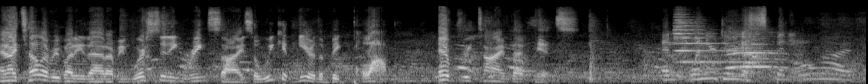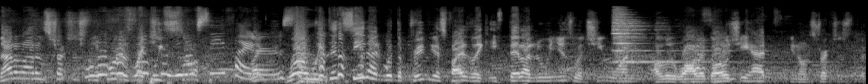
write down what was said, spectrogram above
And I tell everybody that. I mean, we're sitting ringside, so we can hear the big plop every time that hits. And when you're doing a spinning, God. Not a lot of instructions for the corners like we saw. UFC Like, fighters. well, we did see that with the previous fights, like Estela Nunez when she won a little while ago. She had you know instructions for the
